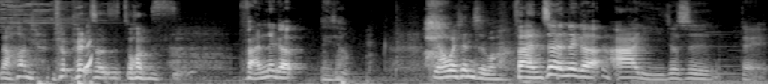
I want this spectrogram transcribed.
然后女儿就被车子撞死。反正那个等一下，你要卫生纸吗？反正那个阿姨就是对。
